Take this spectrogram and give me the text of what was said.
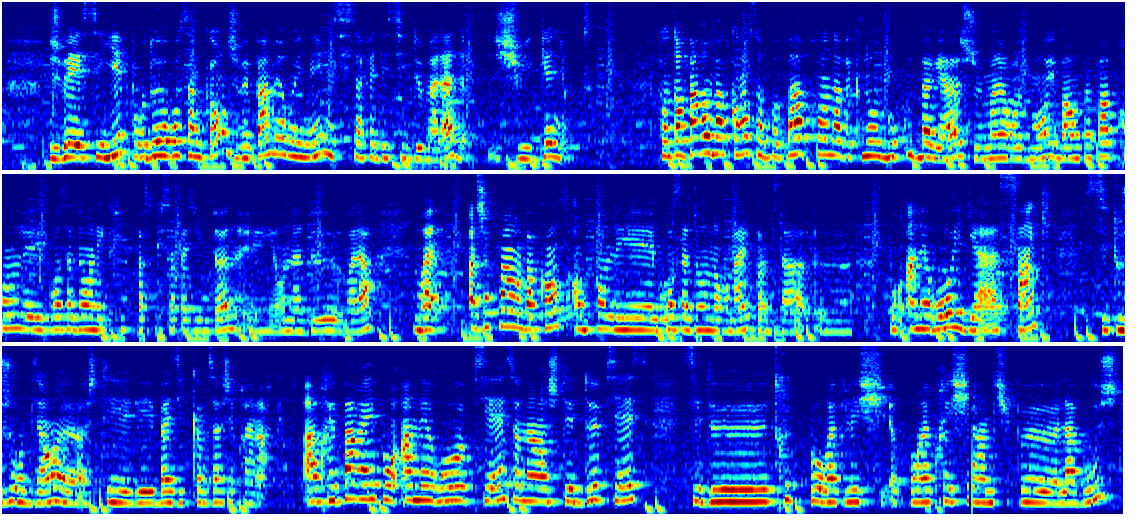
je vais essayer pour 2,50€. Je vais pas me ruiner, mais si ça fait des sites de malade, je suis gagnante. Quand on part en vacances, on peut pas prendre avec nous beaucoup de bagages, malheureusement. Et ben, on peut pas prendre les brosses à dents électriques parce que ça pèse une tonne et on a deux, voilà. Bref, à chaque fois en vacances, on prend les brosses à dents normales comme ça. Euh, pour 1€, il y a 5. C'est toujours bien euh, acheter des basiques comme ça chez Primark. Après pareil pour 1 euro pièce, on a acheté deux pièces. C'est de trucs pour réfléchir, pour rafraîchir un petit peu la bouche.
